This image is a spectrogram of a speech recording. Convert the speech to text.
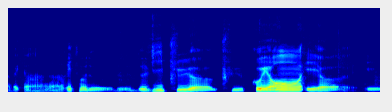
avec un rythme de vie plus, heu, plus cohérent et heu et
